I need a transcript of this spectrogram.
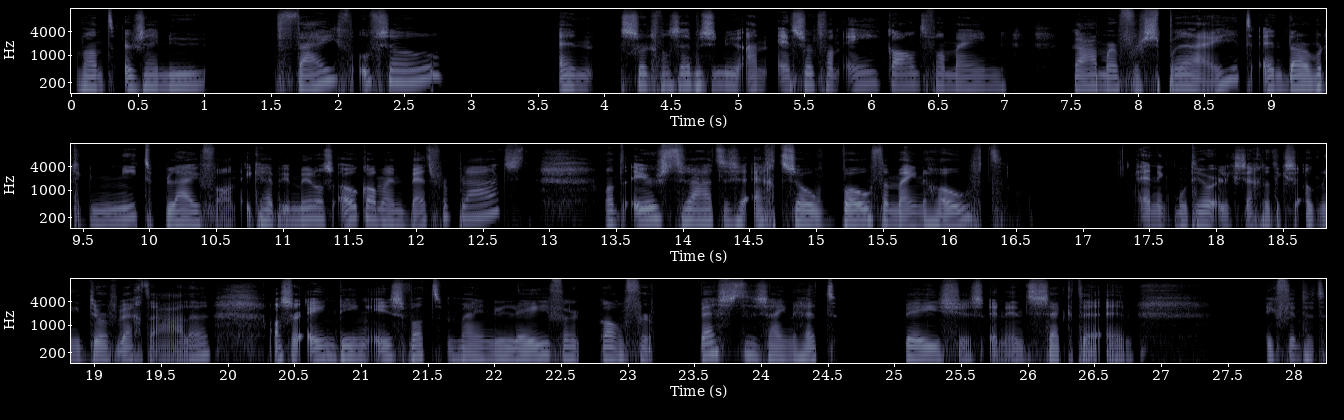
Want er zijn nu vijf of zo. En soort van, ze hebben ze nu aan een soort van één kant van mijn kamer verspreid. En daar word ik niet blij van. Ik heb inmiddels ook al mijn bed verplaatst. Want eerst zaten ze echt zo boven mijn hoofd. En ik moet heel eerlijk zeggen dat ik ze ook niet durf weg te halen. Als er één ding is wat mijn leven kan verpesten, zijn het beestjes en insecten. En ik vind het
